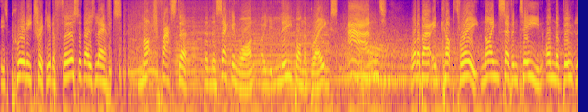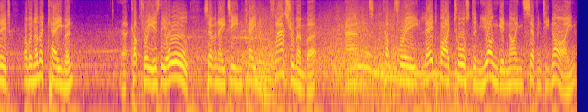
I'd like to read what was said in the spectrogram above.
is pretty tricky. The first of those lefts much faster than the second one, where you leap on the brakes. And what about in Cup 3? 9.17 on the boot lid of another Cayman. Uh, Cup 3 is the all 718 Cayman class, remember. Cup 3 led by Torsten Young in 979.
